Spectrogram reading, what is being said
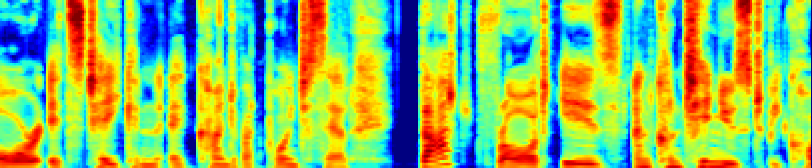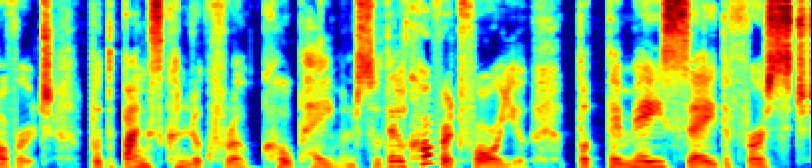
or it's taken a kind of at point of sale. That fraud is and continues to be covered, but the banks can look for a co-payment. So they'll cover it for you, but they may say the first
